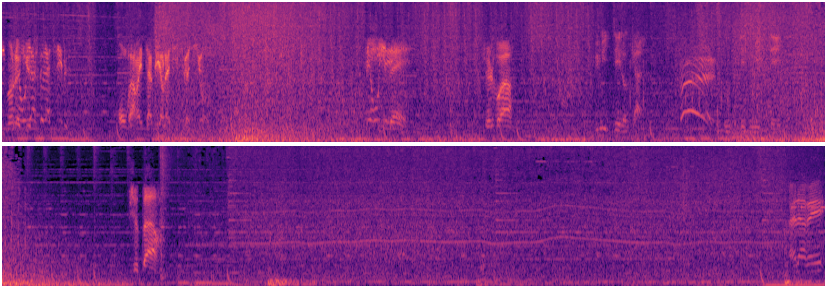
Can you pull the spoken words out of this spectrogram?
Je m'en Verrouillage occupe. de la cible. On va rétablir la situation. Verrouillé. Je le vois. Unité locale. Feu Toutes les unités. Je pars. À l'arrêt.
